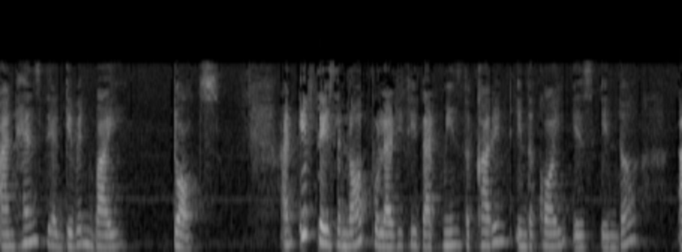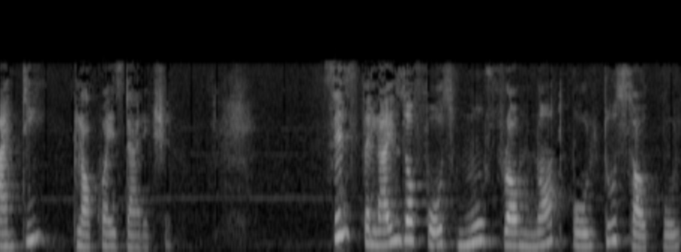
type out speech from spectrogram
and hence they are given by dots. And if there is a north polarity, that means the current in the coil is in the anti-clockwise direction. Since the lines of force move from north pole to south pole,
